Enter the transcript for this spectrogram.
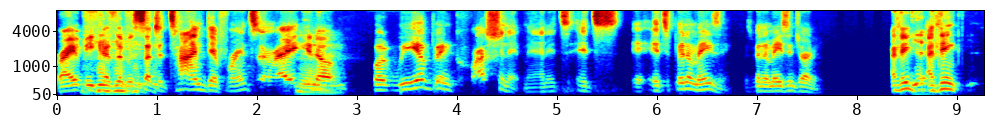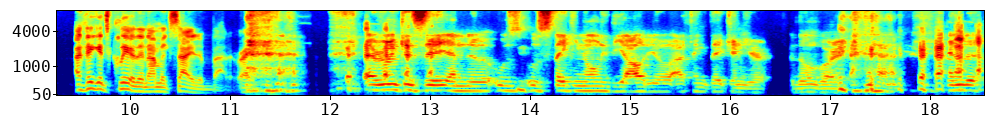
right? Because there was such a time difference, right? Yeah. You know, but we have been crushing it, man. It's it's it's been amazing. It's been an amazing journey. I think yeah. I think I think it's clear that I'm excited about it, right? everyone can see and uh, who's, who's taking only the audio i think they can hear don't worry and uh,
